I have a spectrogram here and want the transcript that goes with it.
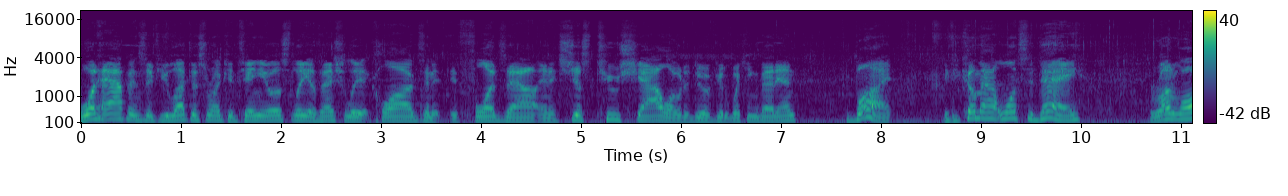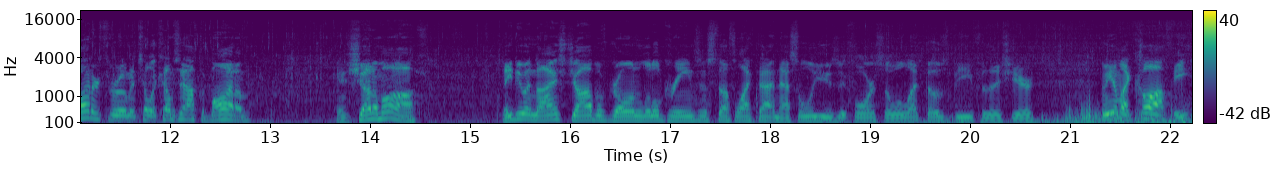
what happens if you let this run continuously, eventually it clogs and it, it, floods out and it's just too shallow to do a good wicking bed in. But if you come out once a day, run water through them until it comes out the bottom and shut them off, they do a nice job of growing little greens and stuff like that and that's what we'll use it for. So we'll let those be for this year. Let me get my coffee.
